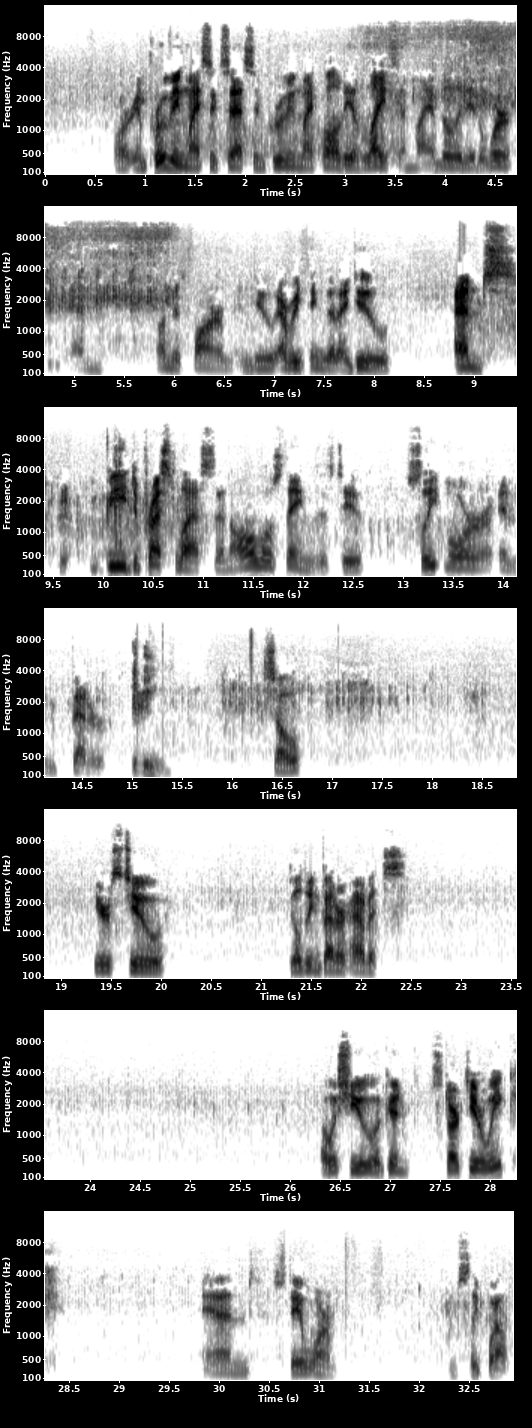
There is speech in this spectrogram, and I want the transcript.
or improving my success, improving my quality of life and my ability to work and on this farm and do everything that I do and be depressed less and all those things is to sleep more and better. so here's to building better habits. I wish you a good start to your week and stay warm and sleep well.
